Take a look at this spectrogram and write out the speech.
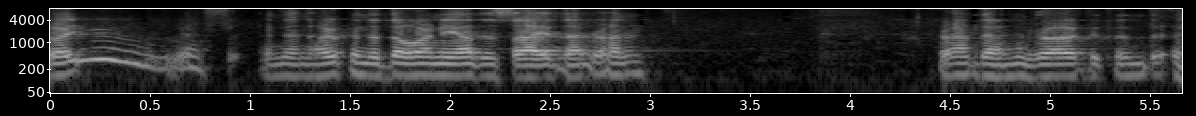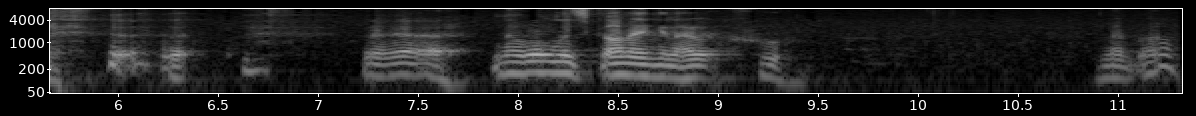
So I, and then I opened the door on the other side and I run, ran down the road and yeah, no one was coming and I, whew. I oh,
